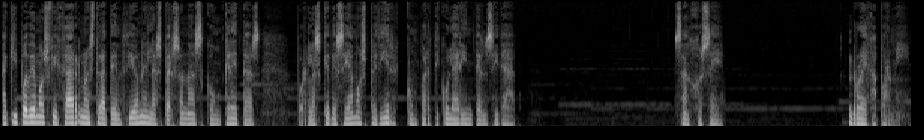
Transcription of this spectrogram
Aquí podemos fijar nuestra atención en las personas concretas por las que deseamos pedir con particular intensidad. San José, ruega por mí.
